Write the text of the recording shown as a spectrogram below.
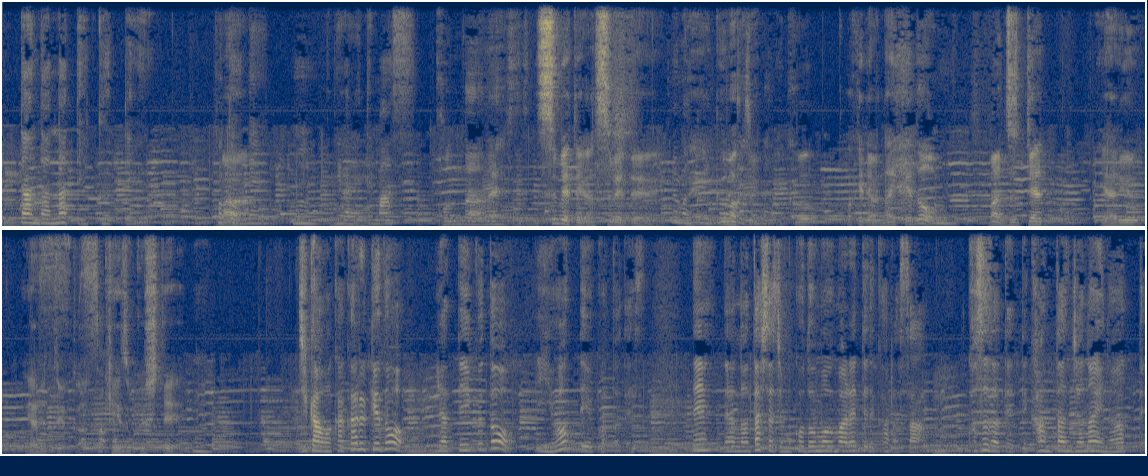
うん。だんだんなっていくっていうことをね、うん、言われてます。こんなね全てが全て、ね、うまくいくくいわけではないけど、うん。まあ、ずっとややるやるというか継続して、うん。時間はかかるけど、うん。やっていくといいよっていうことです。うん。ね、であの私たちも子供生まれてからさうん。子育てって簡単じゃないなって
